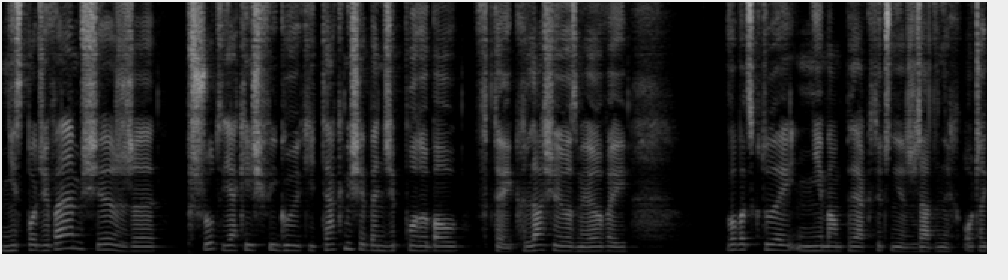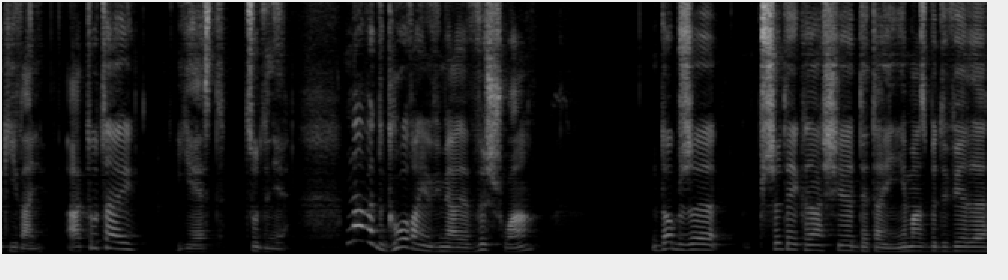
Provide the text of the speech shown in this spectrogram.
Nie spodziewałem się, że przód jakiejś figurki tak mi się będzie podobał w tej klasie rozmiarowej, wobec której nie mam praktycznie żadnych oczekiwań. A tutaj jest cudnie. Nawet głowa im w miarę wyszła. Dobrze, przy tej klasie detali nie ma zbyt wiele,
